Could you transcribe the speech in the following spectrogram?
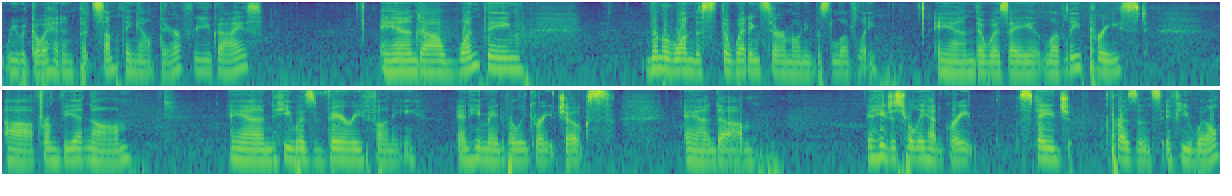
we would go ahead and put something out there for you guys. And uh, one thing number one, this the wedding ceremony was lovely, and there was a lovely priest uh, from Vietnam, and he was very funny, and he made really great jokes, and um, he just really had great stage presence, if you will.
